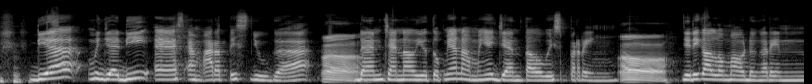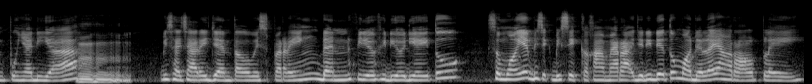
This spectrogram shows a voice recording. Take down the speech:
dia menjadi ASM artist juga Ah. dan channel YouTube-nya namanya Gentle Whispering Oh. jadi kalau mau dengerin punya dia Hmm. bisa cari gentle whispering dan video-video dia itu semuanya bisik-bisik ke kamera. Jadi dia tuh modelnya yang role play.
